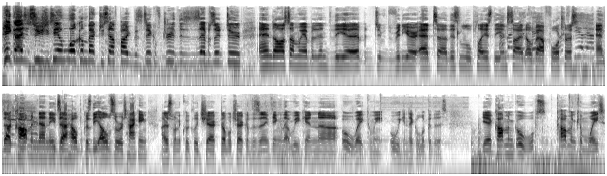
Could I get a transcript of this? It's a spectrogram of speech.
Hey guys, it's Sushix and welcome back to South Park: The Stick of Truth. This is episode two, and uh, last time we ended the, uh, the video at uh, this little place, the inside of our fortress, and uh, Cartman now needs our help because the elves are attacking. I just want to quickly check, double check if there's anything that we can. Uh, oh wait, can we? Oh, we can take a look at this. Yeah, Cartman. Oh, whoops, Cartman can wait.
